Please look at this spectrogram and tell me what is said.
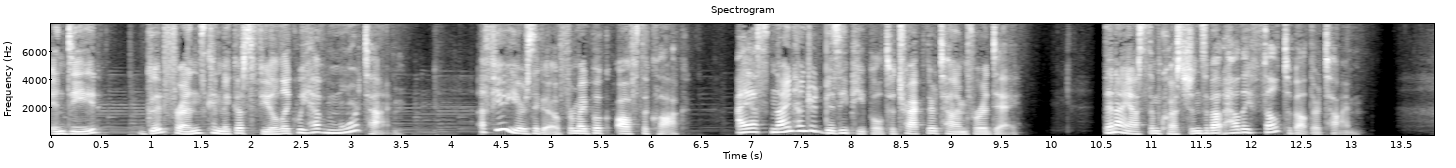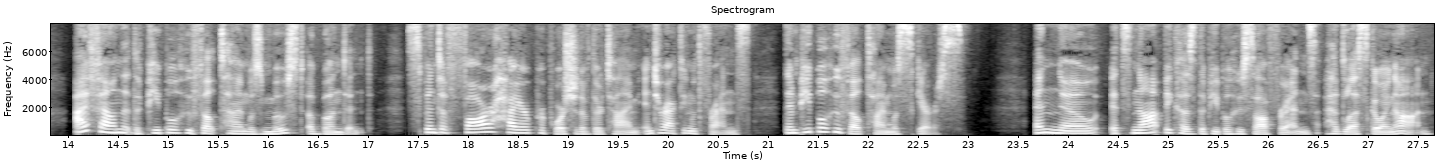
Indeed, good friends can make us feel like we have more time. A few years ago, for my book Off the Clock, I asked 900 busy people to track their time for a day. Then I asked them questions about how they felt about their time. I found that the people who felt time was most abundant spent a far higher proportion of their time interacting with friends than people who felt time was scarce. And no, it's not because the people who saw friends had less going on.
